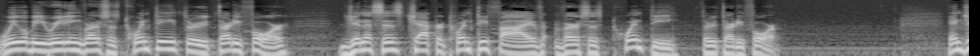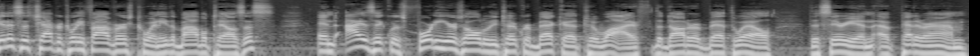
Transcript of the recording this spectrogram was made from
We will be reading verses 20 through 34. Genesis chapter 25, verses 20 through 34. In Genesis chapter 25, verse 20, the Bible tells us, And Isaac was 40 years old when he took Rebekah to wife, the daughter of Bethuel, the Syrian of Padanaram,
